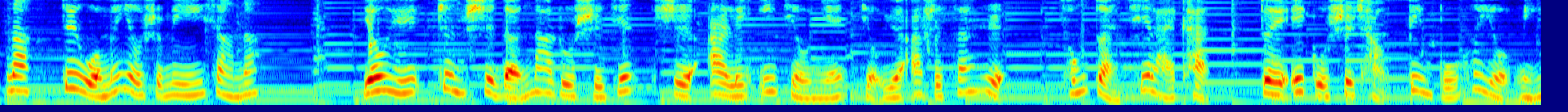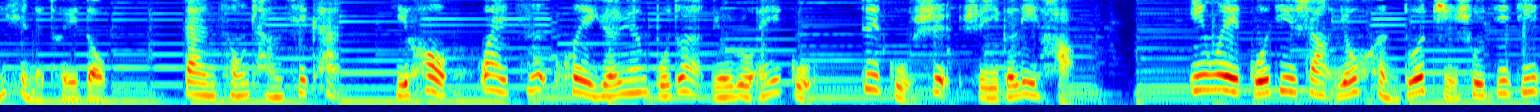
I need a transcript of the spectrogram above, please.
那对我们有什么影响呢？由于正式的纳入时间是二零一九年九月二十三日，从短期来看，对 A 股市场并不会有明显的推动。但从长期看，以后外资会源源不断流入 A 股，对股市是一个利好。因为国际上有很多指数基金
